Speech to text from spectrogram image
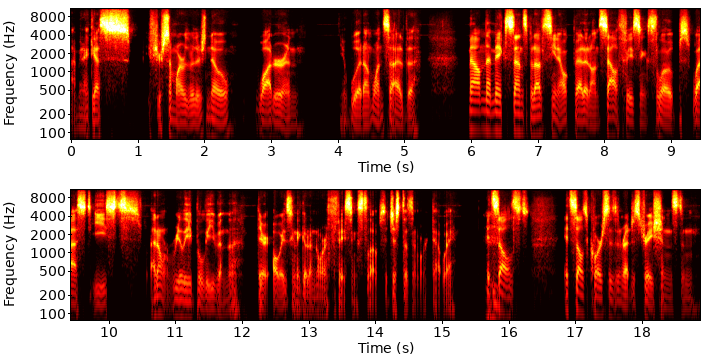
I mean, I guess if you're somewhere where there's no water and you know, wood on one side of the mountain that makes sense but i've seen elk bedded on south facing slopes west east. I don't really believe in the they're always going to go to north facing slopes. It just doesn't work that way. It Mhm. sells it sells courses and registrations and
